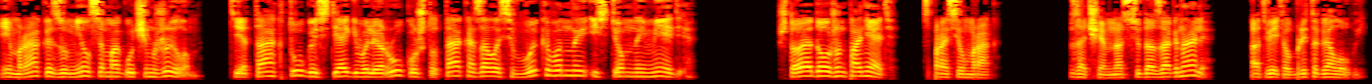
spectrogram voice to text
и мрак изумился могучим жилам. Те так туго стягивали руку, что та оказалась выкованной из темной меди. «Что я должен понять?» — спросил мрак. «Зачем нас сюда загнали?» — ответил Бритоголовый.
